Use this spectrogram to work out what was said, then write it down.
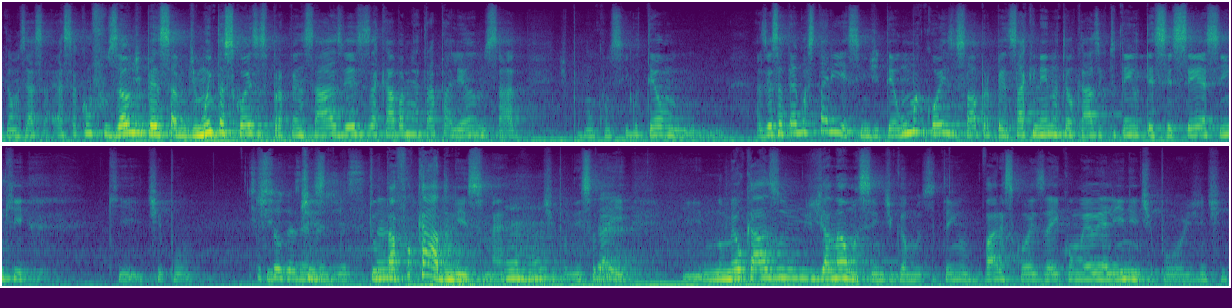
digamos essa essa confusão de pensar de muitas coisas para pensar às vezes acaba me atrapalhando sabe tipo não consigo ter um às vezes até gostaria assim de ter uma coisa só para pensar que nem no teu caso que tu tem o TCC assim que que tipo te, te suga as te, energias. tu tá focado nisso né Uhum. tipo nisso É. daí e no meu caso já não assim digamos eu tenho várias coisas aí como eu e a Aline tipo a gente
